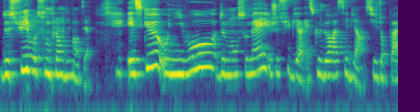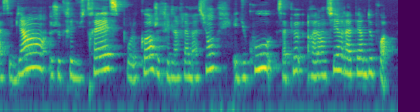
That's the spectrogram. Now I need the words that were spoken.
de suivre son plan alimentaire. Est-ce que au niveau de mon sommeil, je suis bien? Est-ce que je dors assez bien? Si je dors pas assez bien, je crée du stress pour le corps, je crée de l'inflammation et du coup, ça peut ralentir la perte de poids.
